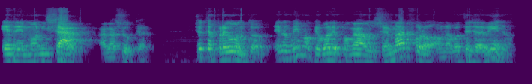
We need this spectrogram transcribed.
es demonizar al azúcar. Yo te pregunto, ¿es lo mismo que vos le pongas un semáforo a una botella de vino?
